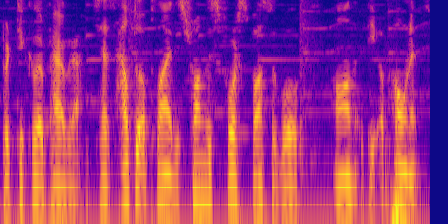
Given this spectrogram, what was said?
particular paragraph. It says how to apply the strongest force possible on the opponent.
